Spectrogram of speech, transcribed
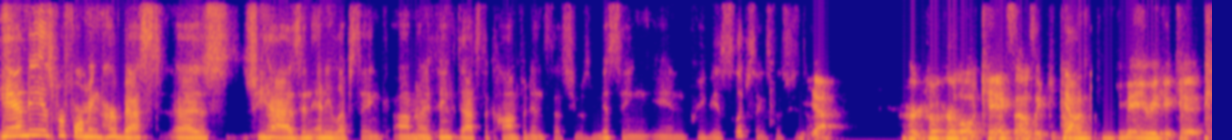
Kandy is performing her best as she has in any lip sync, um, Mm-hmm. and I think that's the confidence that she was missing in previous lip syncs that she's done. Yeah. Her, her little kicks. I was like, come Yeah. on, give me a Eureka kick.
